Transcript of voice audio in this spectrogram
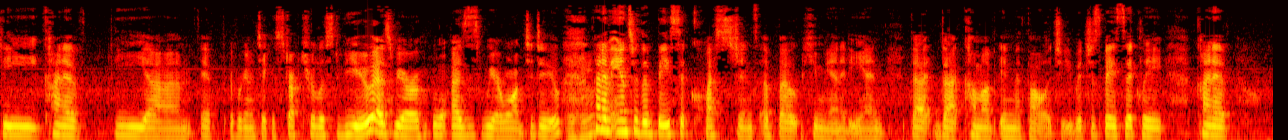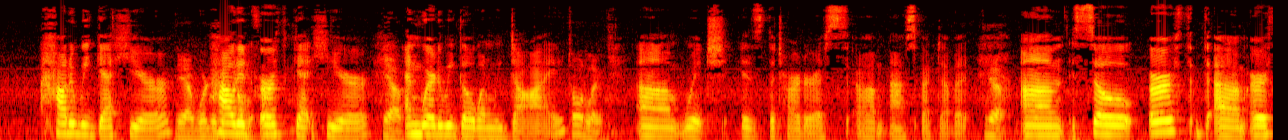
the kind of the um, if, if we're going to take a structuralist view as we are as we are wont to do, Mm-hmm. kind of answer the basic questions about humanity and that that come up in mythology, which is basically kind of how did we get here? Yeah, where did how did from? Earth get here? Yeah. and where do we go when we die? Totally. Um, which is the Tartarus um, aspect of it. Yeah. Um, so Earth, um, Earth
